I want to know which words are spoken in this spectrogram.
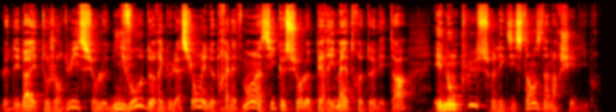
Le débat est aujourd'hui sur le niveau de régulation et de prélèvement ainsi que sur le périmètre de l'État et non plus sur l'existence d'un marché libre.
